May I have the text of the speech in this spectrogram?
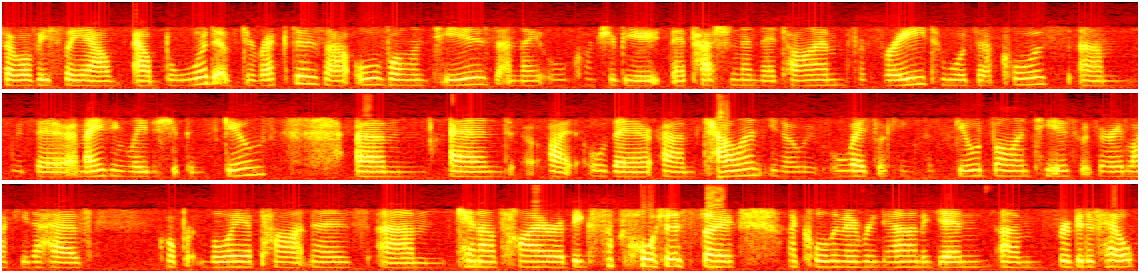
So obviously our, our board of directors are all volunteers and they all contribute their passion and their time for free towards our cause um, with their amazing leadership and skills. Um, and I, all their um, talent, you know, we're always looking for skilled volunteers. We're very lucky to have corporate lawyer partners. Um, Kennards Hire are big supporters, so I call them every now and again um, for a bit of help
